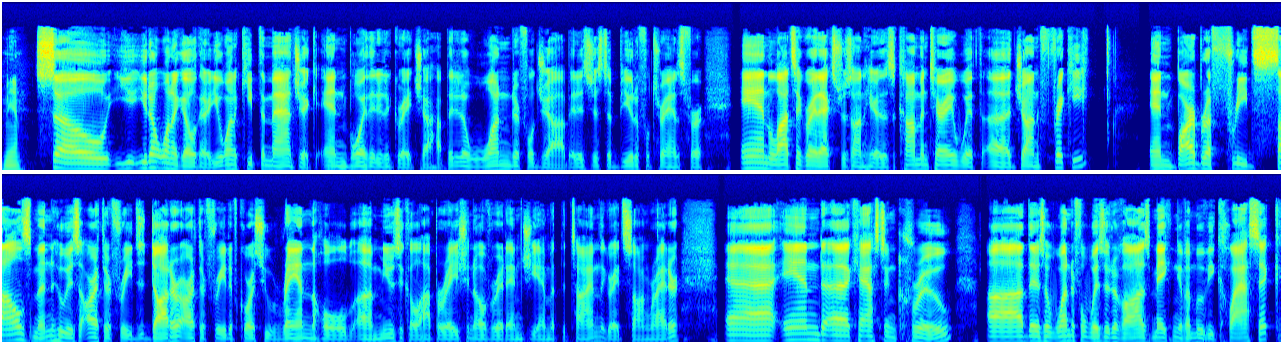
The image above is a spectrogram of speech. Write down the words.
yeah. So you, you don't want to go there. You want to keep the magic. And boy, they did a great job. They did a wonderful job. It is just a beautiful transfer and lots of great extras on here. There's a commentary with uh, John Fricke and Barbara Freed Saltzman, who is Arthur Freed's daughter. Arthur Freed, of course, who ran the whole uh, musical operation over at MGM at the time, the great songwriter, uh, and uh, cast and crew. Uh, there's a wonderful Wizard of Oz making of a movie classic,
